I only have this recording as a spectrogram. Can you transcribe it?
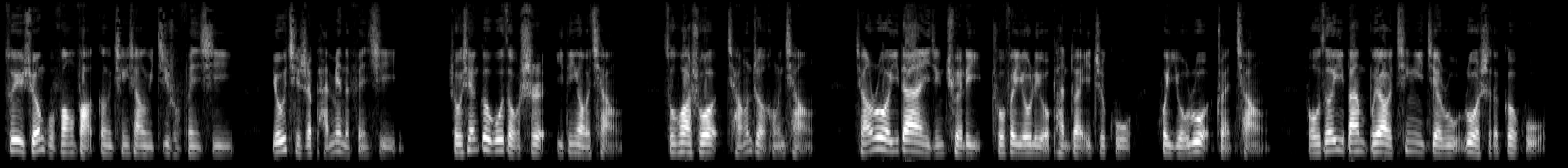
所以选股方法更倾向于技术分析，尤其是盘面的分析。首先，个股走势一定要强。俗话说“强者恒强”，强弱一旦已经确立，除非有理由判断一只股会由弱转强，否则一般不要轻易介入弱势的个股。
